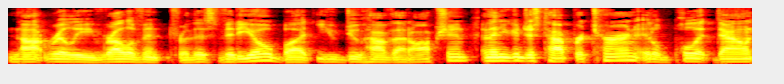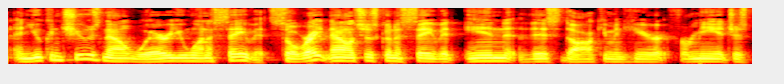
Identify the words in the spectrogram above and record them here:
not really relevant for this video, but you do have that option. And then you can just tap return, it'll pull it down and you can choose now where you want to save it. So right now it's just going to save it in this document here. For me, it just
